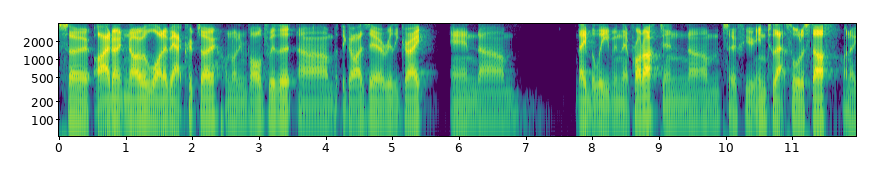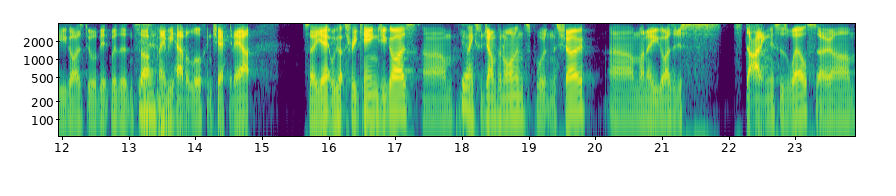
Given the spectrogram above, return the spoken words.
So I don't know a lot about crypto. I'm not involved with it, um, but the guys there are really great, and um, they believe in their product. And um, so if you're into that sort of stuff, I know you guys do a bit with it and stuff. Yeah. Maybe have a look and check it out. So yeah, we've got three kings. You guys, um, Yeah. thanks for jumping on and supporting the show. Um, I know you guys are just starting this as well, so um,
